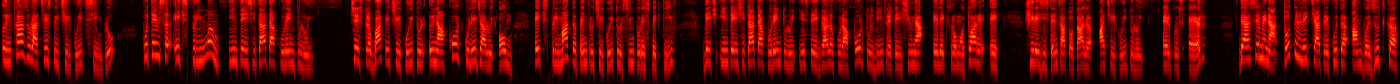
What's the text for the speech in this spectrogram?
în cazul acestui circuit simplu putem să exprimăm intensitatea curentului ce străbate circuitul în acord cu legea lui Ohm exprimată pentru circuitul simplu respectiv, deci intensitatea curentului este egală cu raportul dintre tensiunea electromotoare E și rezistența totală a circuitului R plus R. De asemenea, tot în lecția trecută am văzut că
